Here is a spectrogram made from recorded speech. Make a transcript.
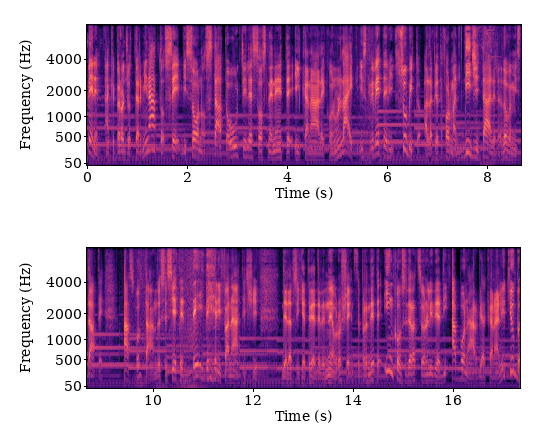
Bene, anche per oggi ho terminato, se vi sono stato utile sostenete il canale con un like, iscrivetevi subito alla piattaforma digitale da dove mi state ascoltando e se siete dei veri fanatici della psichiatria e delle neuroscienze, prendete in considerazione l'idea di abbonarvi al canale YouTube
